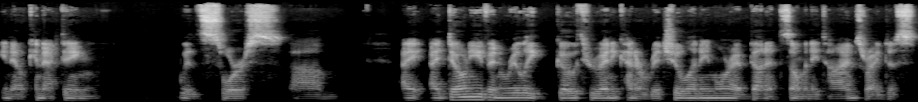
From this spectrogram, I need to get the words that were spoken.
you know connecting with source. Um, I I don't even really go through any kind of ritual anymore. I've done it so many times where I just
